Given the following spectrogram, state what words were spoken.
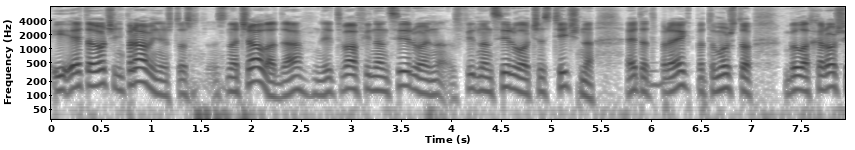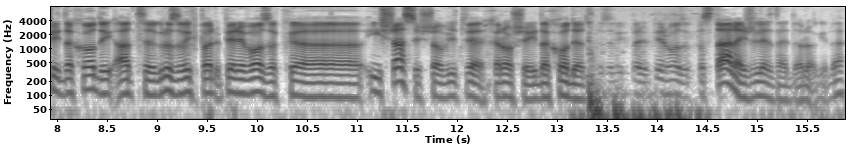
И это очень правильно, что сначала, да, Литва финансировала, финансировала частично этот mm-hmm. проект, потому что было хорошие доходы от грузовых перевозок, э, и сейчас еще в Литве хорошие доходы от грузовых перевозок по старой железной дороге, да.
